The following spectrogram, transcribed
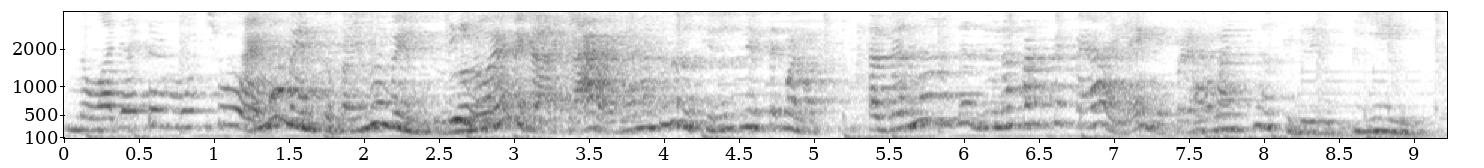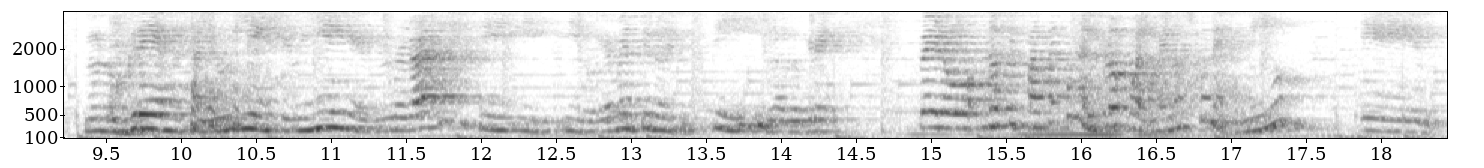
no vaya a ser mucho. Hay momentos, hay momentos, no lo voy a negar, claro, hay momentos en los que uno se siente, bueno, tal vez no desde una parte fea del ego, pero hay momentos en los que yo digo, bien, lo logré, me salió bien, qué bien, ¿verdad? Y, y, y obviamente uno dice, sí, lo logré. Pero lo que pasa con el blog, o al menos con el mío, eh,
